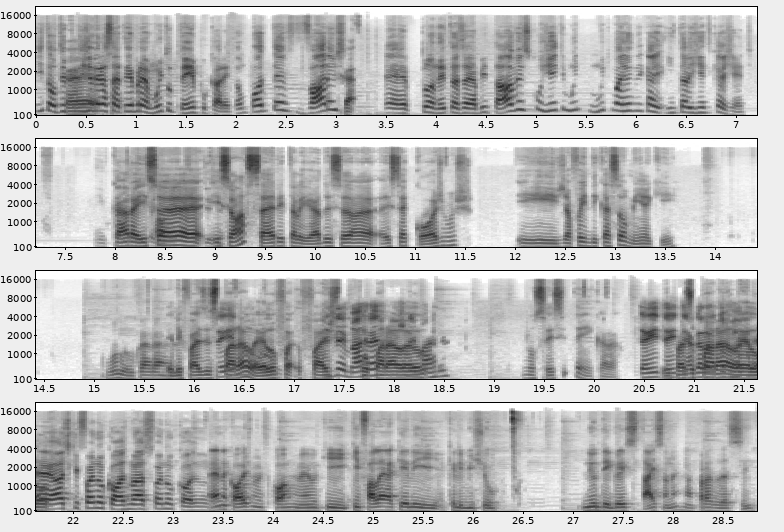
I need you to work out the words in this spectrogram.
Então, tipo, É. de janeiro a setembro é muito tempo, cara. Então pode ter vários Ca- é, planetas aí habitáveis com gente muito, muito mais inteligente que a gente. Então, Cara, isso fala, é, dizer. isso é uma série, tá ligado? Isso é, isso é Cosmos. E já foi indicação minha aqui. Louco, cara. Ele faz esse Tem paralelo, no- fa- faz Disney+, o né? paralelo. Né? Não sei se tem, cara. Tem, Ele tem, faz tem. O paralelo. É, acho que foi no Cosmos, acho que foi no Cosmos. É no Cosmos, Cosmos mesmo, que quem fala é aquele, aquele bicho Neil deGrasse Tyson, né? Na parada assim.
